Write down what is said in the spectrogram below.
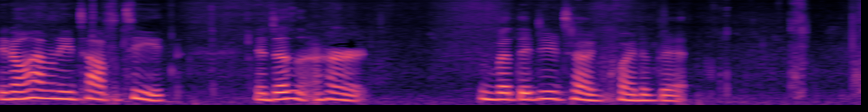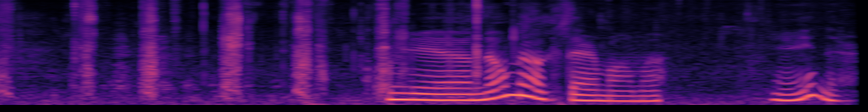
They don't have any top teeth. It doesn't hurt. But they do tug quite a bit. Yeah, no milk there, Mama. Hey there.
